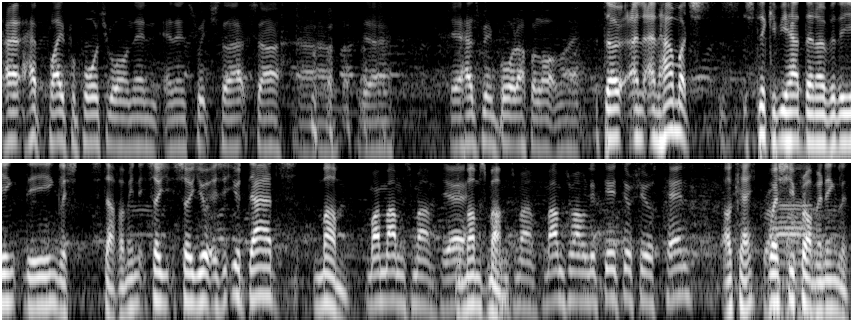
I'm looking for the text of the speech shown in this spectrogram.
ha- have played for Portugal and then and then switch to that? So um, yeah, yeah, it has been brought up a lot, mate. So and, and how much stick have you had then over the the English stuff? I mean, so so you is it your dad's mum? My mum's mum, yeah. Your mum's mum. Mum's mum. Mum's mum lived here till she was ten. Okay, where's she from in England?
